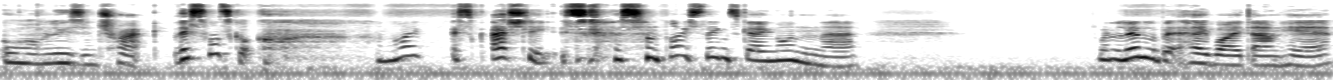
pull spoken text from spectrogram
Oh, I'm losing track. This one's got, like, it's actually, it's some nice things going on there. Went a little bit haywire down here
